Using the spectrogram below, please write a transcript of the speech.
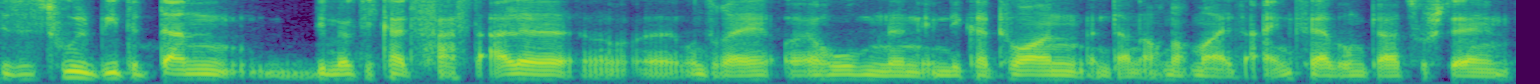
dieses Tool bietet dann die Möglichkeit, fast alle äh, unsere erhobenen Indikatoren dann auch nochmal als Einfärbung darzustellen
